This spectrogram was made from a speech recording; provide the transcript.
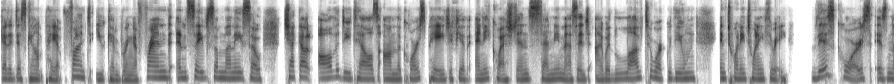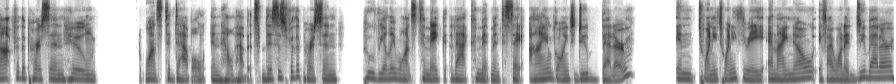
get a discount, pay up front. You can bring a friend and save some money. So check out all the details on the course page. If you have any questions, send me a message. I would love to work with you in 2023. This course is not for the person who wants to dabble in health habits. This is for the person who really wants to make that commitment to say, I am going to do better in 2023. And I know if I want to do better,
